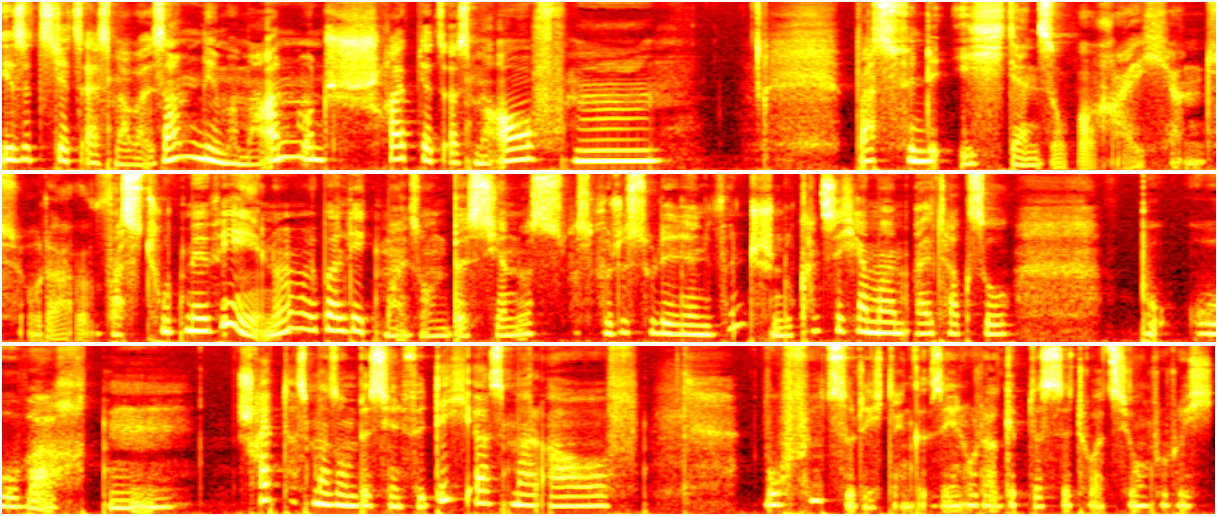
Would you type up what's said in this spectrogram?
Ihr sitzt jetzt erstmal beisammen, nehmen wir mal an und schreibt jetzt erstmal auf, hm, was finde ich denn so bereichernd? Oder was tut mir weh? Ne? Überleg mal so ein bisschen. Was, was würdest du dir denn wünschen? Du kannst dich ja mal im Alltag so beobachten. Schreib das mal so ein bisschen für dich erstmal auf. Wo fühlst du dich denn gesehen? Oder gibt es Situationen, wo du dich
